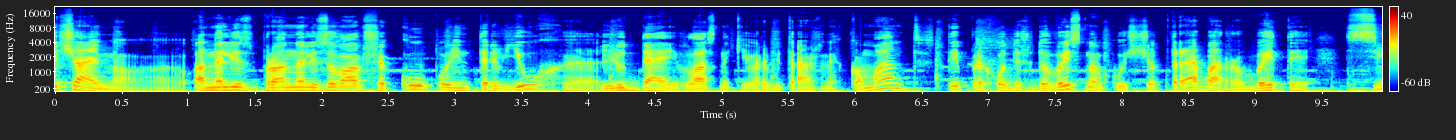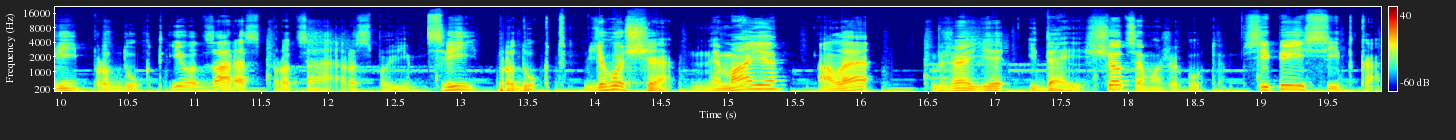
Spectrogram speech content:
Звичайно, аналіз, проаналізувавши купу інтерв'ю е, людей, власників арбітражних команд, ти приходиш до висновку, що треба робити свій продукт. І от зараз про це розповім. Свій продукт. Його ще немає, але вже є ідеї. Що це може бути? CPA-сітка.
